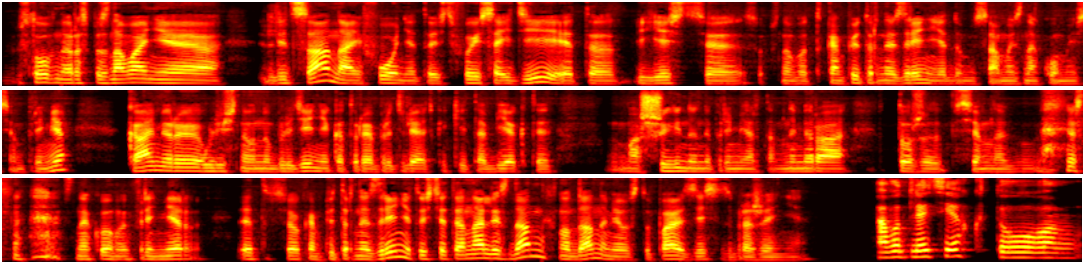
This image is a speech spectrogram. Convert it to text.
Условно распознавание лица на айфоне, то есть Face ID, это и есть, э, собственно, вот компьютерное зрение, я думаю, самый знакомый всем пример. Камеры уличного наблюдения, которые определяют какие-то объекты, машины, например, там номера, тоже всем, наверное, знакомый пример. Это все компьютерное зрение, то есть это анализ данных, но данными выступают здесь изображения. А вот для тех, кто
